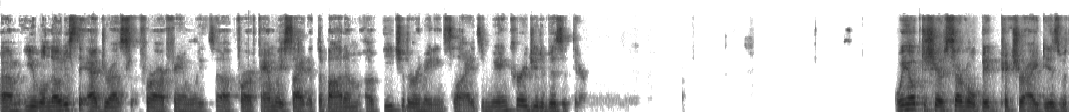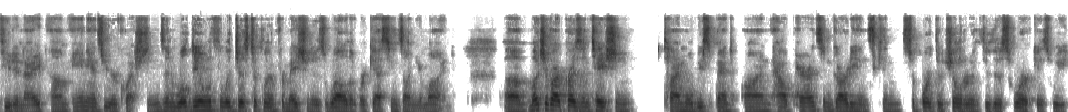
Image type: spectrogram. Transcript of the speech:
Um, you will notice the address for our families uh, for our family site at the bottom of each of the remaining slides, and we encourage you to visit there. We hope to share several big picture ideas with you tonight um, and answer your questions, and we'll deal with the logistical information as well that we're guessing is on your mind. Um, much of our presentation time will be spent on how parents and guardians can support their children through this work as we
